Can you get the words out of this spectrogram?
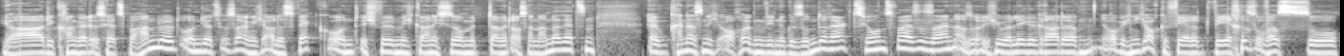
Ja, die Krankheit ist jetzt behandelt und jetzt ist eigentlich alles weg und ich will mich gar nicht so mit, damit auseinandersetzen. Ähm, kann das nicht auch irgendwie eine gesunde Reaktionsweise sein? Also ich überlege gerade, ob ich nicht auch gefährdet wäre, sowas so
